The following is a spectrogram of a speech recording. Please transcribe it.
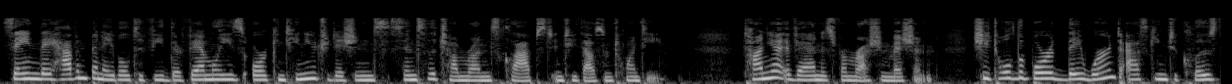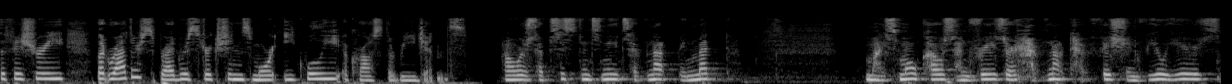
saying they haven't been able to feed their families or continue traditions since the chum runs collapsed in 2020. Tanya Ivan is from Russian Mission. She told the board they weren't asking to close the fishery, but rather spread restrictions more equally across the regions. Our subsistence needs have not been met. My smokehouse and freezer have not had fish in few years.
